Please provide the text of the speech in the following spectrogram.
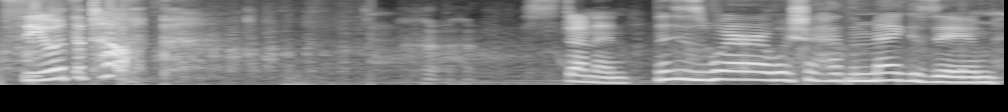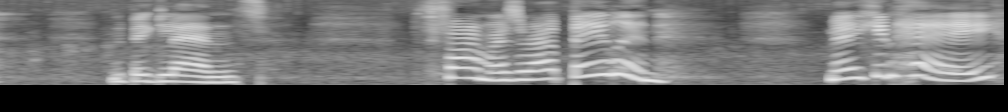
see you at the top. Stunning. This is where I wish I had the mega zoom, the big lens. Farmers are out baling, making hay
